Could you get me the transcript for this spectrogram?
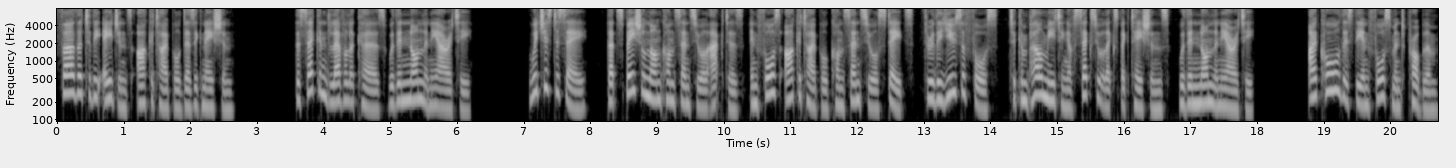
further to the agent's archetypal designation. The second level occurs within nonlinearity, which is to say, that spatial non-consensual actors enforce archetypal consensual states through the use of force to compel meeting of sexual expectations within nonlinearity. I call this the enforcement problem.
